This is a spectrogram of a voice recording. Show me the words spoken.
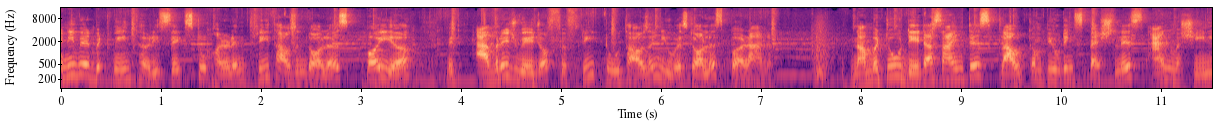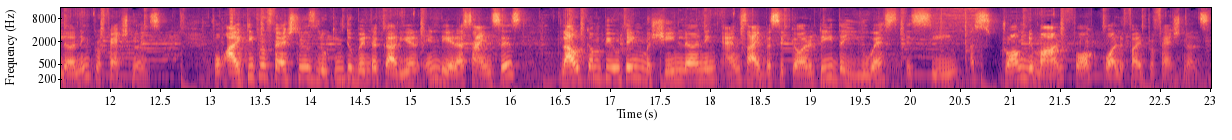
anywhere between 36 to 103,000 dollars per year with average wage of 52,000 US dollars per annum. Number two, data scientists, cloud computing specialists, and machine learning professionals. For IT professionals looking to build a career in data sciences, cloud computing, machine learning, and cybersecurity, the US is seeing a strong demand for qualified professionals.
